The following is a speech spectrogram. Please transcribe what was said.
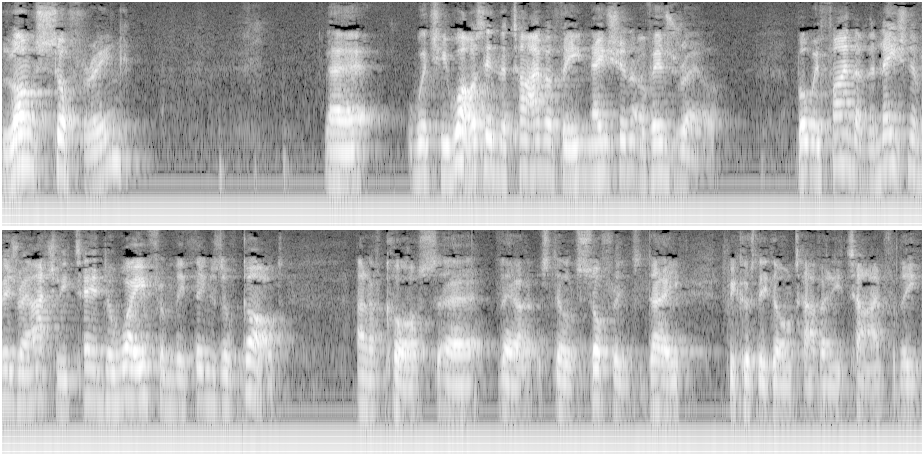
long suffering, uh, which he was in the time of the nation of Israel. But we find that the nation of Israel actually turned away from the things of God. And of course, uh, they are still suffering today because they don't have any time for the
